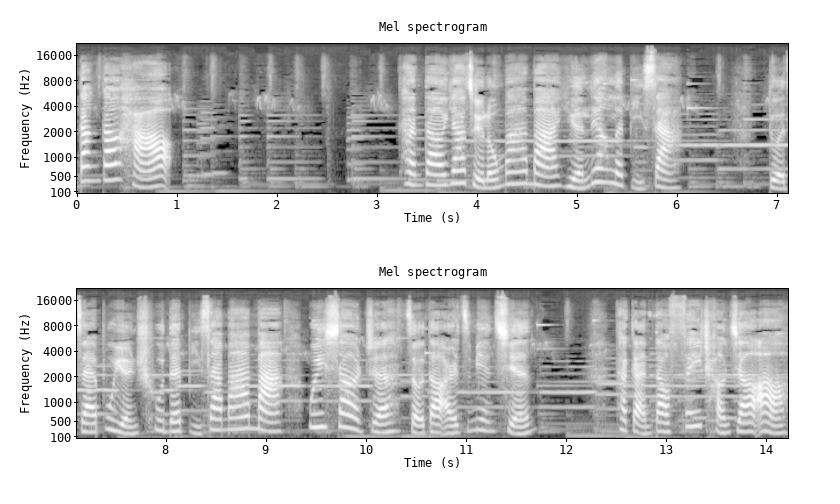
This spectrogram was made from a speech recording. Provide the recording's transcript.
刚刚好。看到鸭嘴龙妈妈原谅了比萨。躲在不远处的比萨妈妈微笑着走到儿子面前，她感到非常骄傲。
